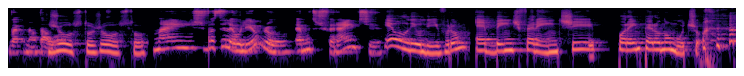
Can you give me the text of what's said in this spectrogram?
vai comentar logo. Justo, justo. Mas você leu o livro? É muito diferente? Eu li o livro, é bem diferente, porém peronomútil.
